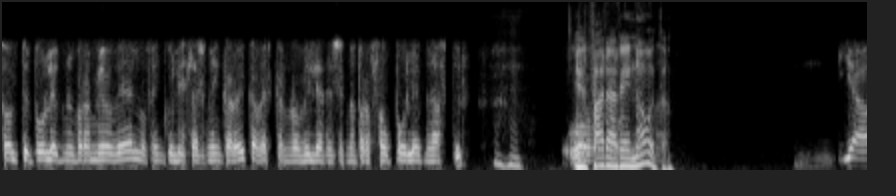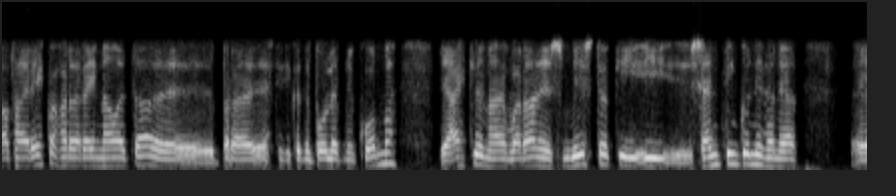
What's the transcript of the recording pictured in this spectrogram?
þóldu bólefnum bara mjög vel og fengur litla sem engar aukaverkan og vilja þess að bara fá bólefnið aftur mhm. -huh. Er farið að reyna á þetta? Já, það er eitthvað að fara að reyna á þetta eh, bara eftir því hvernig bólefnin koma. Ég ætlum að það var aðeins mistök í, í sendingunni þannig að e,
